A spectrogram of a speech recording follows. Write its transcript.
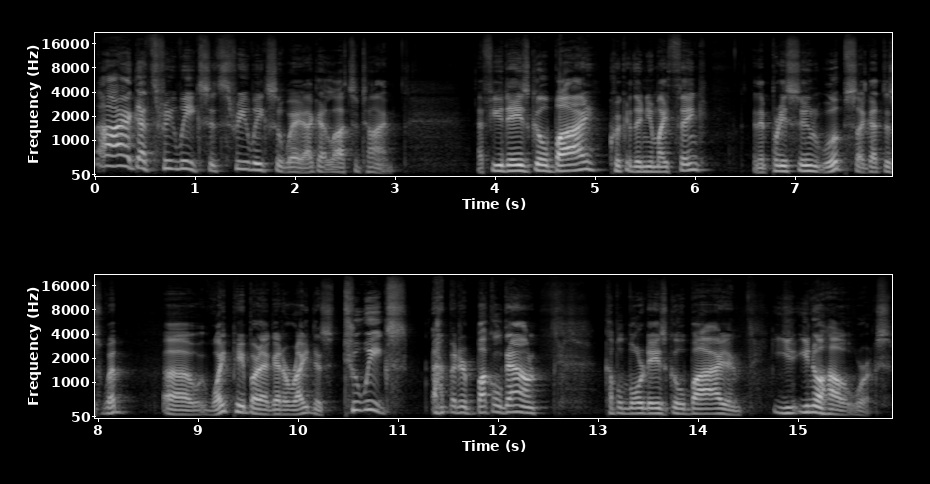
oh, I got three weeks. It's three weeks away. I got lots of time. A few days go by quicker than you might think. And then pretty soon, whoops, I got this web uh, white paper I got to write. This two weeks. I better buckle down. A couple more days go by, and you, you know how it works.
